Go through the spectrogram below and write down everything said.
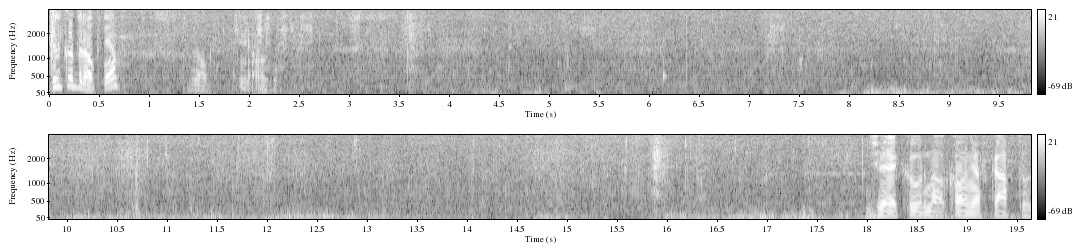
Tylko drop, nie? Drop. No. Gdzie kurna o konia w kaptur?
